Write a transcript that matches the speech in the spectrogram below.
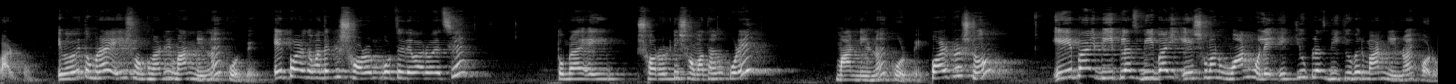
পারব। এভাবে তোমরা এই সংখ্যাটির মান নির্ণয় করবে। এরপরে তোমাদেরকে স্মরণ করতে দেওয়া রয়েছে। তোমরা এই সরলটি সমাধান করে মান নির্ণয় করবে। পরের প্রশ্ন a by b plus b by a সমান ওয়ান হলে এ কিউ প্লাস বি কিউবের মান নির্ণয় করো।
